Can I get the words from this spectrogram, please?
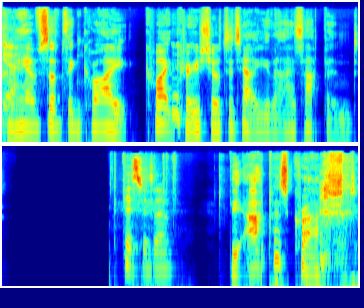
Yeah. I have something quite quite crucial to tell you that has happened. Pissed yourself. The app has crashed.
